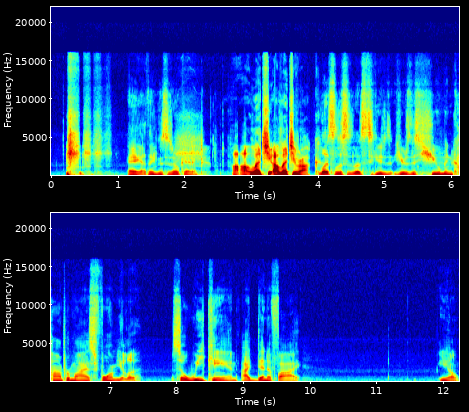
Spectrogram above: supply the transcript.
hey, I think this is okay. I'll let you I'll let you rock. Let's listen. Let's here's, here's this human compromise formula, so we can identify. You know,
